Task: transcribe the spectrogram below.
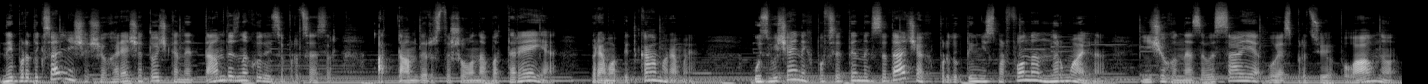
Найпарадоксальніше, що гаряча точка не там, де знаходиться процесор, а там, де розташована батарея, прямо під камерами. У звичайних повсякденних задачах продуктивність смартфона нормальна, нічого не зависає, ОС працює плавно,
